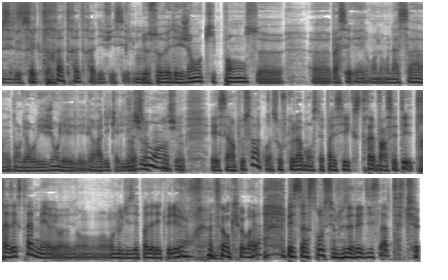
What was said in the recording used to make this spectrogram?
C'est très très très difficile mm. de sauver des gens qui pensent. Euh, euh, bah eh, on, on, a ça dans les religions, les, les, les radicalisations, hein, et c'est un peu ça, quoi. Sauf que là, bon, c'était pas si extrême. Enfin, c'était très extrême, mais euh, on, on, nous disait pas d'aller tuer les gens. Donc voilà. Mais ça se trouve, si on nous avait dit ça, peut-être que.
